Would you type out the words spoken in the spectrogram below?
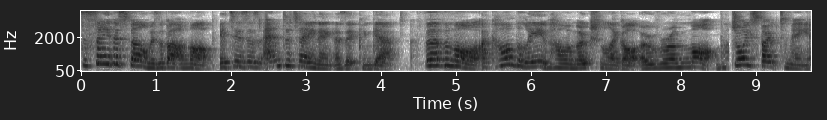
To say this film is about a mop, it is as entertaining as it can get. Furthermore, I can't believe how emotional I got over a mop. Joy spoke to me.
